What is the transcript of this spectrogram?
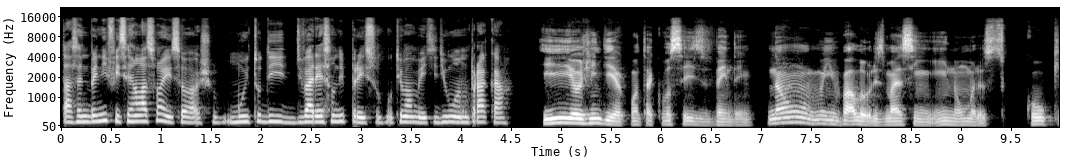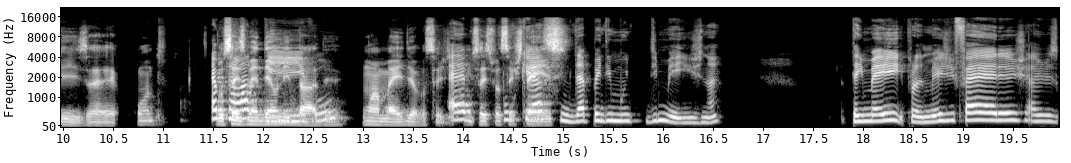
Tá sendo bem difícil em relação a isso, eu acho. Muito de, de variação de preço, ultimamente, de um ano pra cá. E hoje em dia, quanto é que vocês vendem? Não em valores, mas assim, em números, cookies, é, quanto É vocês vendem a unidade? Uma média, vocês, É não sei se vocês porque, têm assim, isso. depende muito de mês, né? Tem mês, por exemplo, mês de férias, às vezes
